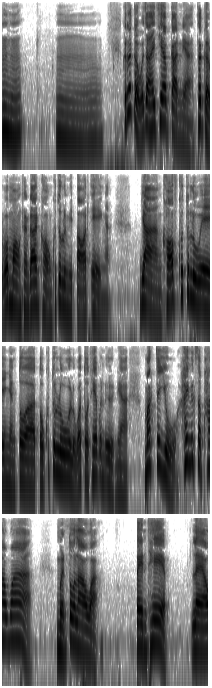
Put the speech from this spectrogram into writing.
อืมอืมคือถ้าเกิดว่าจะให้เทียบกันเนี่ย ถ้าเกิดว่ามองทางด้านของคุตูลูมีตอสเองอะอย่างคอฟคุตูลูเองอย่างตัวตัวคุตูลูหรือว่าตัวเทพอื่นๆ เนี่ย มักจะอยู่ให้นึกสภาพว่าเหมือนตัวเราอะเป็นเทพแล้ว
